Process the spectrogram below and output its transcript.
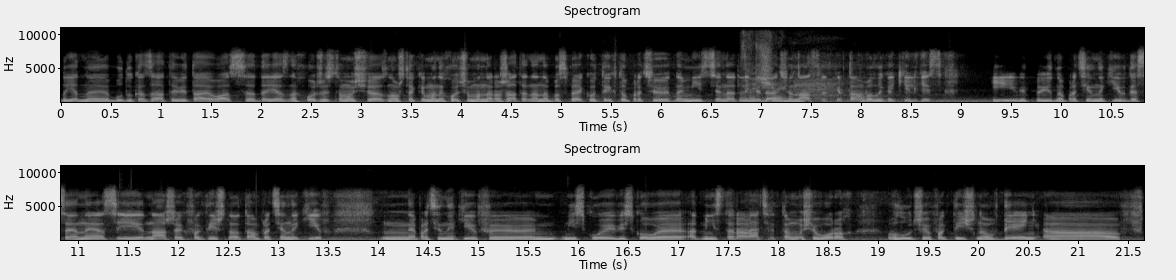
Ну я не буду казати, вітаю вас, де я знаходжусь, тому що знову ж таки ми не хочемо наражати на небезпеку тих, хто працює на місці, на ліквідацію наслідків. Там велика кількість і відповідно працівників ДСНС, і наших фактично там працівників, працівників е, міської військової адміністрації, тому що ворог влучив фактично в день. А, в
